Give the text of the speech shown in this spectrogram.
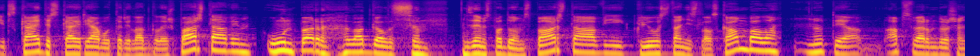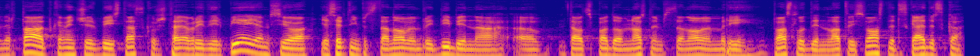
ir skaidrs, ka ir jābūt arī latgaliešu pārstāvim. Un par Latgales zemes padomas pārstāvji kļūst Staņislavs Kambala. Nu, tie apsvērumi droši vien ir tādi, ka viņš ir bijis tas, kurš tajā brīdī ir pieejams, jo, ja 17. novembrī dibina uh, Tautas padomu un 18. novembrī pasludina Latvijas valsts, ir skaidrs, ka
